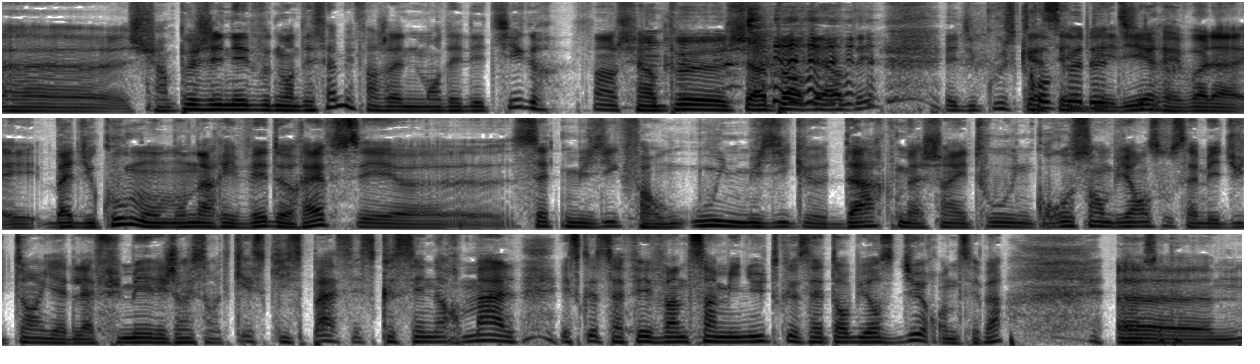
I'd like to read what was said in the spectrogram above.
Euh, je suis un peu gêné de vous demander ça, mais enfin, j'avais demandé des tigres. Enfin, je suis un peu, je suis un peu emmerdé. Et du coup, je cassais le délire, tigres. et voilà. Et bah, du coup, mon, mon arrivée de rêve, c'est euh, cette musique, enfin, ou une musique euh, dark, machin et tout, une grosse ambiance où ça met du temps, il y a de la fumée, les gens ils sont qu'est-ce qui se passe? Est-ce que c'est normal? Est-ce que ça fait 25 minutes que cette ambiance dure? On ne sait pas. Euh,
